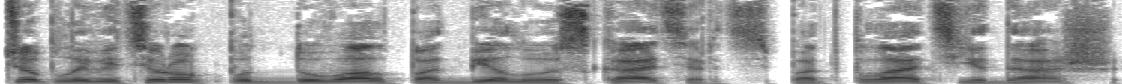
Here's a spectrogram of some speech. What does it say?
Теплый ветерок поддувал под белую скатерть, под платье Даши.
